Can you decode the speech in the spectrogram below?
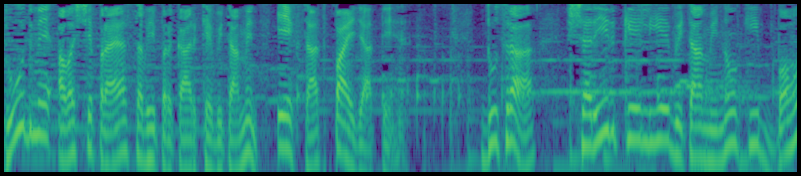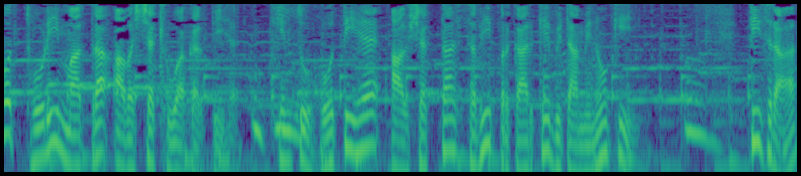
दूध में अवश्य प्राय सभी प्रकार के विटामिन एक साथ पाए जाते हैं। दूसरा शरीर के लिए विटामिनों की बहुत थोड़ी मात्रा आवश्यक हुआ करती है। किंतु होती है आवश्यकता सभी प्रकार के विटामिनों की। तीसरा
